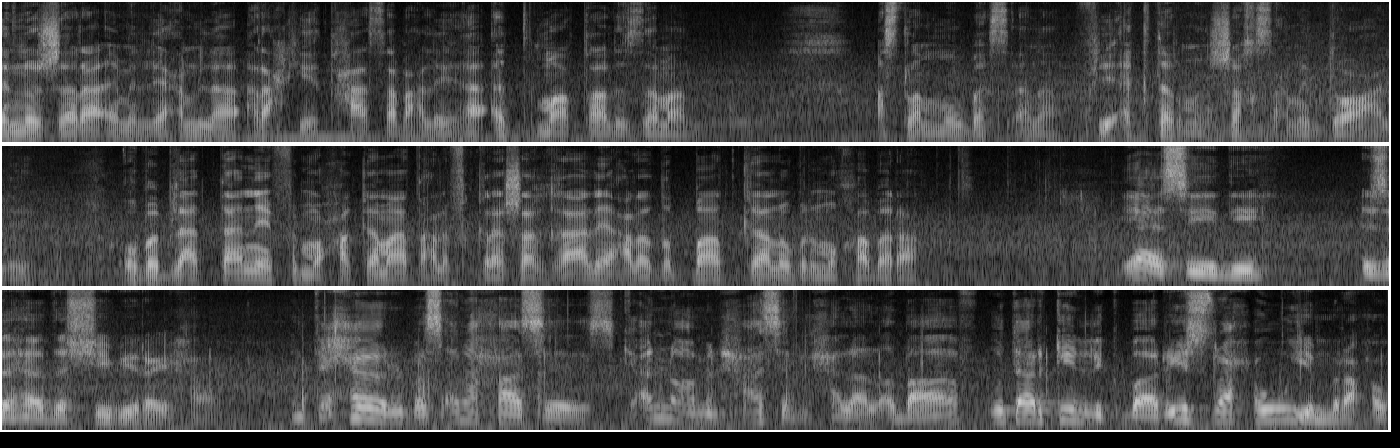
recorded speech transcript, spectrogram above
إنه الجرائم اللي عملها رح يتحاسب عليها قد ما طال الزمن. أصلا مو بس أنا في أكثر من شخص عم يدعوا عليه. وببلاد تانية في محاكمات على فكرة شغالة على ضباط كانوا بالمخابرات. يا سيدي إذا هذا الشي بيريحك أنت حر بس أنا حاسس كأنه عم نحاسب الحلال أضعاف وتاركين الكبار يسرحوا ويمرحوا.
